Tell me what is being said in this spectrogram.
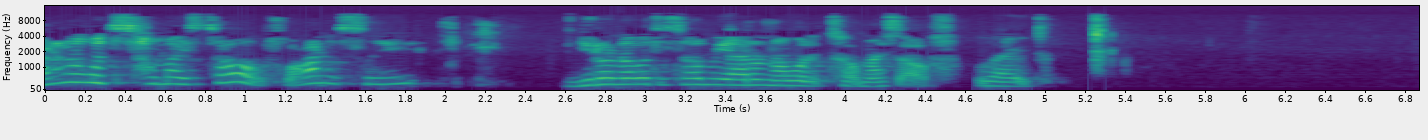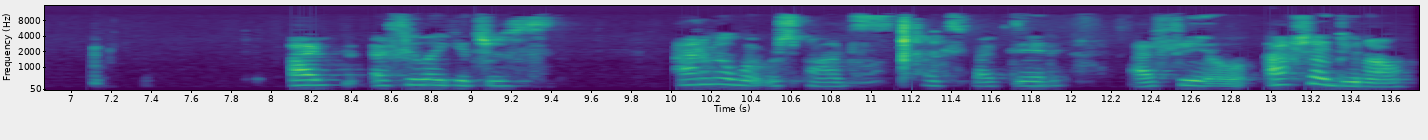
I don't know what to tell myself, honestly. You don't know what to tell me, I don't know what to tell myself. Like, I I feel like it's just I don't know what response I expected. I feel actually I do know.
